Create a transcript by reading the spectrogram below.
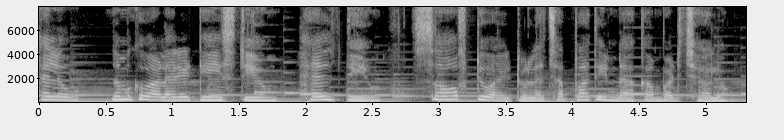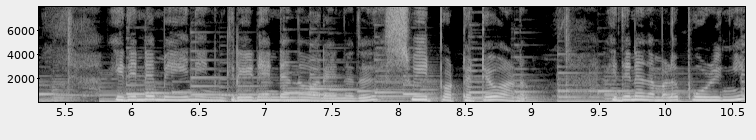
ഹലോ നമുക്ക് വളരെ ടേസ്റ്റിയും ഹെൽത്തിയും സോഫ്റ്റും ആയിട്ടുള്ള ചപ്പാത്തി ഉണ്ടാക്കാൻ പഠിച്ചാലോ? ഇതിന്റെ മെയിൻ ഇൻഗ്രീഡിയന്റ് എന്ന് പറയുന്നത് സ്വീറ്റ് പൊട്ടറ്റോ ആണ്. ഇതിനെ നമ്മൾ പുഴുങ്ങി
